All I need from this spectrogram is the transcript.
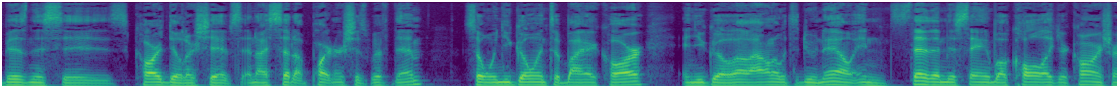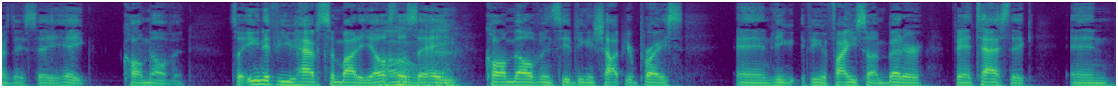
businesses, car dealerships, and I set up partnerships with them. So when you go in to buy a car and you go, oh, I don't know what to do now, instead of them just saying, well, call like your car insurance, they say, hey, call Melvin. So even if you have somebody else, Oh, they'll say, okay. hey, call Melvin, see if he can shop your price, and he, if he can find you something better, fantastic. And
